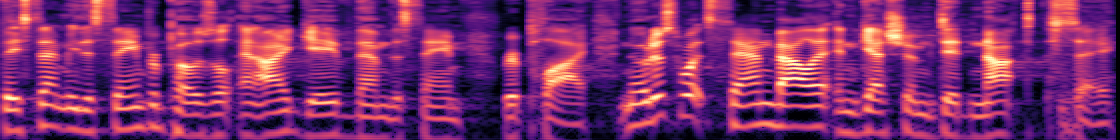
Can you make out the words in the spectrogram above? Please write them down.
they sent me the same proposal, and I gave them the same reply. Notice what Sanballat and Geshem did not say.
